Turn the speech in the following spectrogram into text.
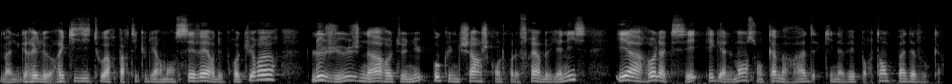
Malgré le réquisitoire particulièrement sévère du procureur, le juge n'a retenu aucune charge contre le frère de Yanis et a relaxé également son camarade qui n'avait pourtant pas d'avocat.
